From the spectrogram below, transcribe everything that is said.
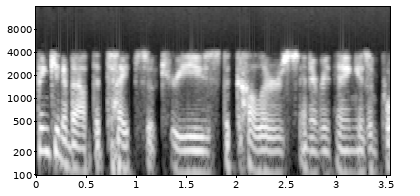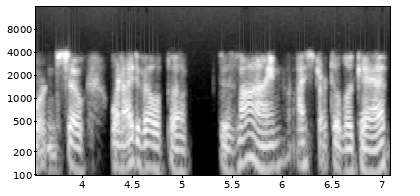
Thinking about the types of trees, the colors, and everything is important. So when I develop a design, I start to look at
